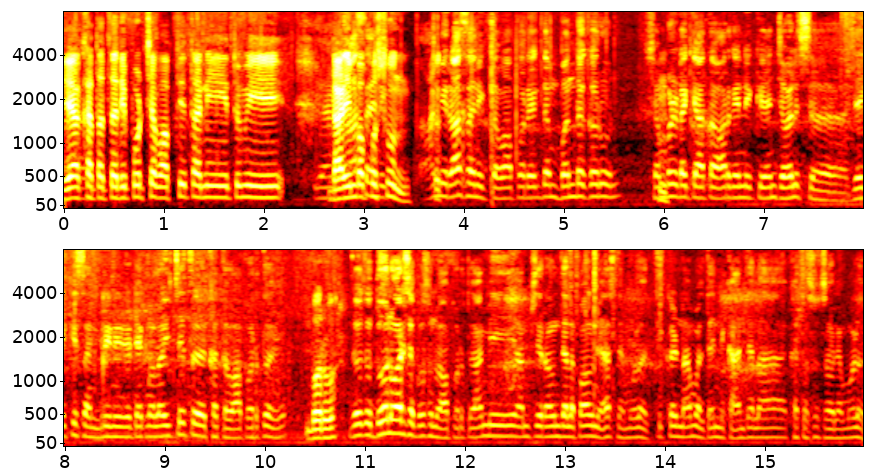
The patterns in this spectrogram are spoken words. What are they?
या खताच्या रिपोर्टच्या बाबतीत आणि तुम्ही डाळिंबापासून रासायनिक- आम्ही रासायनिकचा वापर एकदम बंद करून शंभर टक्के आता ऑर्गॅनिक यांच्या वेळेस अं, जय किसान ग्रीन इंडिया टेक्नॉलॉजीचेच खतं वापरतोय. बरोबर. जवळजवळ दोन वर्षापासून वापरतोय. आम्ही आमचे राऊंद्याला पाहुणे असल्यामुळं तिकडनं आम्हाला त्यांनी कांद्याला खतं सुचवल्यामुळं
